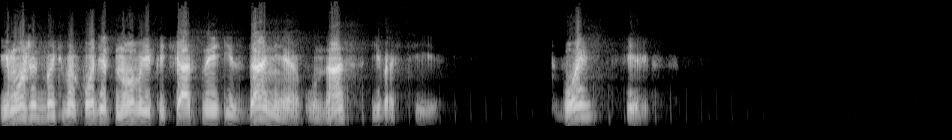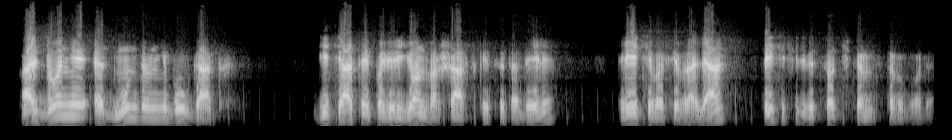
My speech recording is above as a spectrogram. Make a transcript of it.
и, может быть, выходят новые печатные издания у нас и в России. Твой Феликс. Альдоне Эдмундовне Булгак. 10-й павильон Варшавской цитадели, 3 февраля 1914 года.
